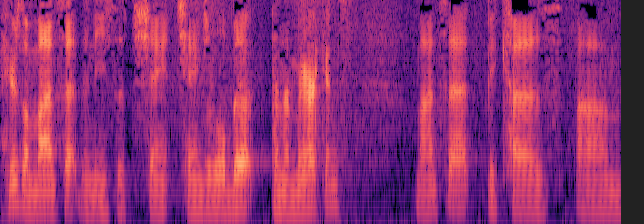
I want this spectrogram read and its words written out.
here's a mindset that needs to change a little bit in Americans' mindset because, um,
